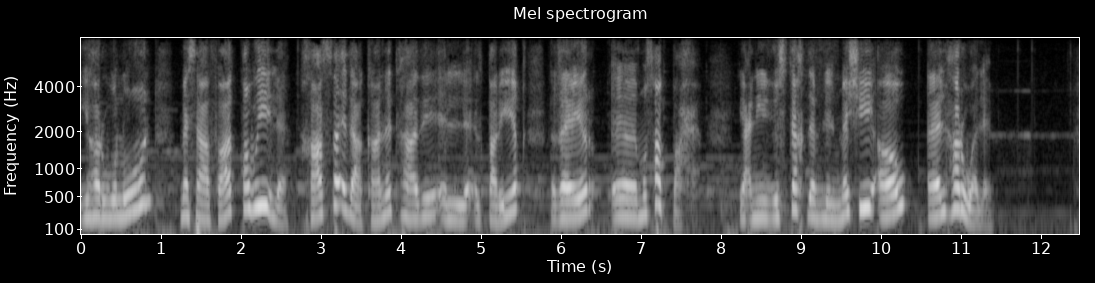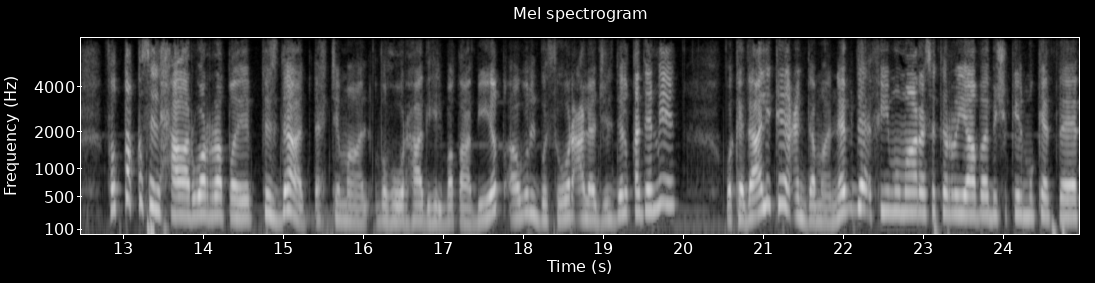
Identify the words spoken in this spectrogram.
يهرولون مسافات طويلة خاصة إذا كانت هذه الطريق غير آه، مسطح يعني يستخدم للمشي أو الهرولة. في الطقس الحار والرطب تزداد احتمال ظهور هذه البطابيط أو البثور على جلد القدمين. وكذلك عندما نبدأ في ممارسة الرياضة بشكل مكثف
